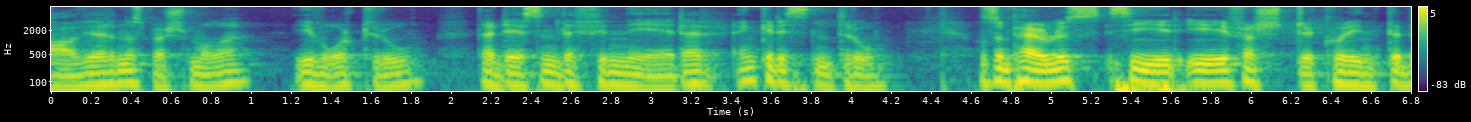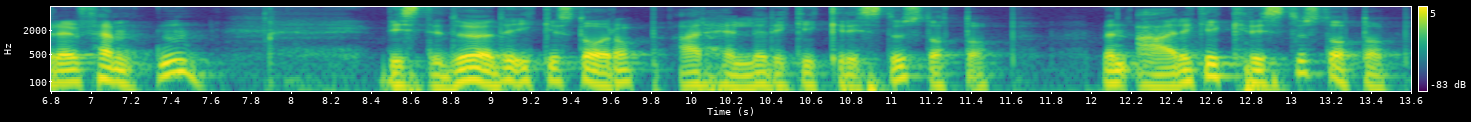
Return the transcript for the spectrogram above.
avgjørende spørsmålet i vår tro. Det er det som definerer en kristen tro. Og som Paulus sier i 1. Korinterbrev 15.: Hvis de døde ikke står opp, er heller ikke Kristus stått opp. Men er ikke Kristus stått opp,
